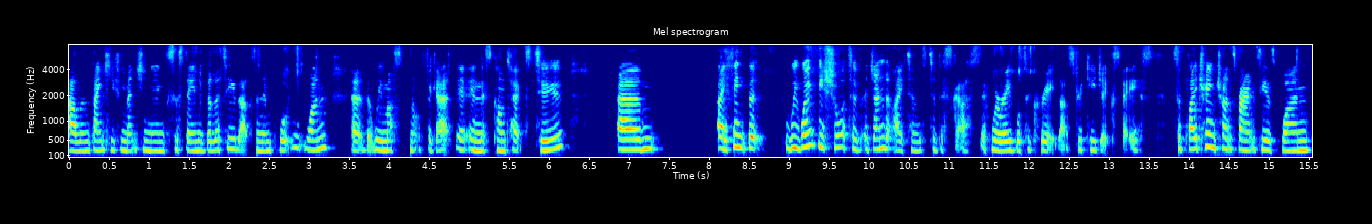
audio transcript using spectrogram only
Alan, thank you for mentioning sustainability. That's an important one that we must not forget in this context too. Um, I think that we won't be short of agenda items to discuss if we're able to create that strategic space. Supply chain transparency is one,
